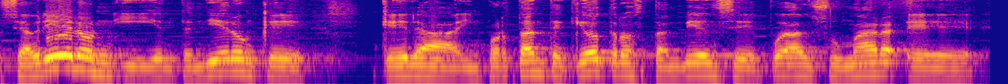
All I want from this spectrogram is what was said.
se abrieron y entendieron que, era importante que otros también se puedan sumar eh,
